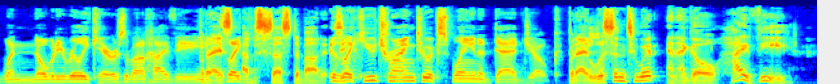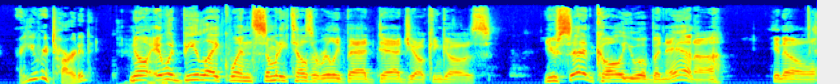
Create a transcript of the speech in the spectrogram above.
when nobody really cares about Hy-Vee. But I it's was like obsessed about it. it's like you trying to explain a dad joke. but I listen to it and I go, Hy-Vee, are you retarded? No, it would be like when somebody tells a really bad dad joke and goes, "You said call you a banana." You know,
